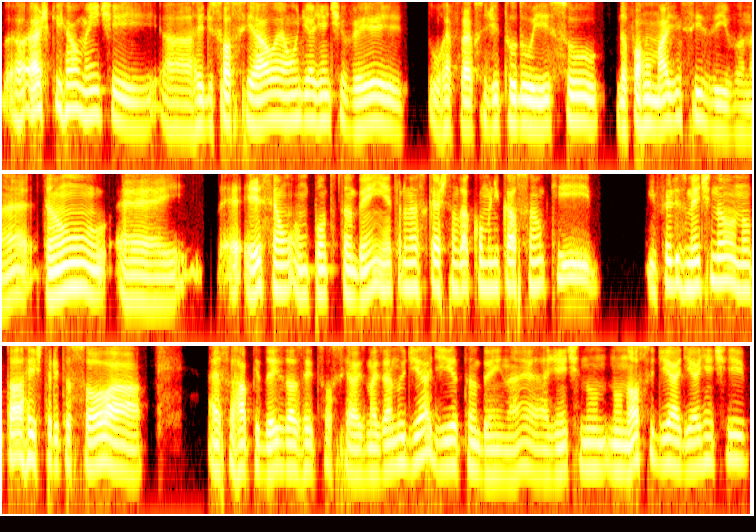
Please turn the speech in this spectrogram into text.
Eu acho que realmente a rede social é onde a gente vê o reflexo de tudo isso da forma mais incisiva, né? Então, é, é esse é um, um, ponto também, entra nessa questão da comunicação que, infelizmente, não está restrita só a, essa rapidez das redes sociais, mas é no dia a dia também, né? A gente, no, no nosso dia a dia, a gente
